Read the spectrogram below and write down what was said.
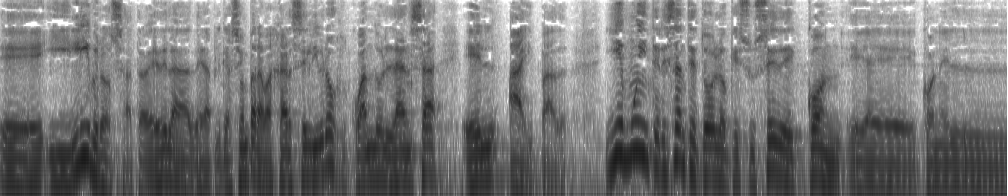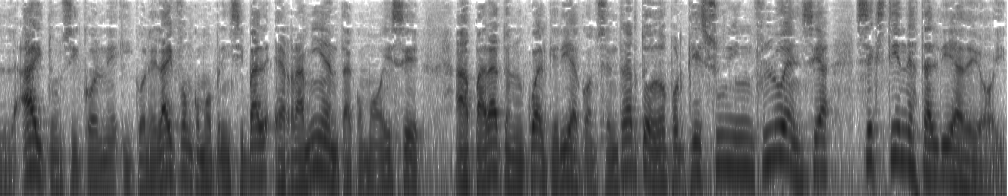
eh, y libros a través de la, de la aplicación para bajarse libros cuando lanza el iPad. Y es muy interesante todo lo que sucede con, eh, con el iTunes y con, y con el iPhone como principal herramienta, como ese aparato en el cual quería concentrar todo, porque su influencia se extiende hasta el día de hoy.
